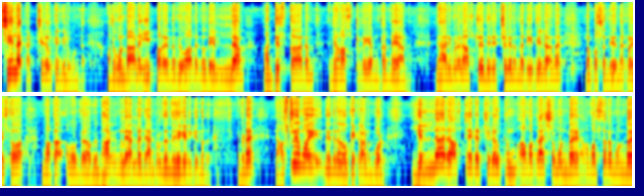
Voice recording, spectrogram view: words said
ചില കക്ഷികൾക്കെങ്കിലുമുണ്ട്. അതുകൊണ്ടാണ് ഈ പറയുന്ന വിവാദങ്ങളുടെ എല്ലാം അടിസ്ഥാനം രാഷ്ട്രീയം തന്നെയാണ്. ഞാനിവിടെ രാഷ്ട്രീയ നിരീക്ഷകൻ എന്ന രീതിയിലാണ് റെപ്രസെന്റ് ചെയ്യുന്ന ക്രൈസ്തവ മത വിഭാഗങ്ങളെ അല്ല ഞാൻ പ്രതിനിധീകരിക്കുന്നത്. ഇവിടെ രാഷ്ട്രീയമായി ഇതിനെ നോക്കിക്കാണുമ്പോൾ എല്ലാ രാഷ്ട്രീയ കക്ഷികൾക്കും അവകാശമുണ്ട് അവസരമുണ്ട്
